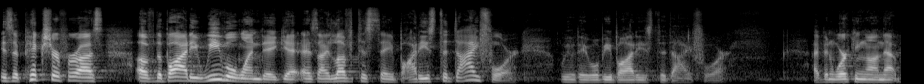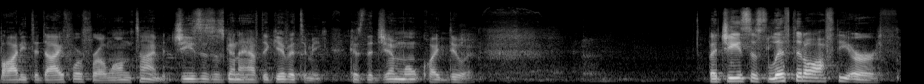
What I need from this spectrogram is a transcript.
is a picture for us of the body we will one day get, as I love to say, bodies to die for. We, they will be bodies to die for. I've been working on that body to die for for a long time, but Jesus is going to have to give it to me because the gym won't quite do it. But Jesus lifted off the earth,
